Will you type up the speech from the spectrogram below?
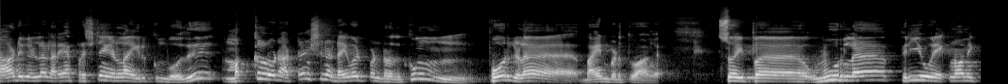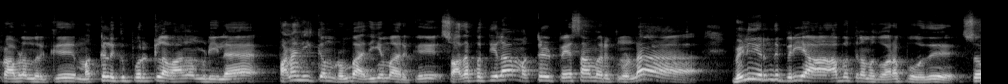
நாடுகளில் நிறையா பிரச்சனைகள்லாம் இருக்கும்போது மக்களோட அட்டென்ஷனை டைவர்ட் பண்ணுறதுக்கும் போர்களை பயன்படுத்துவாங்க. ஸோ இப்போ ஊரில் பெரிய ஒரு எக்கனாமிக் ப்ராப்ளம் இருக்குது மக்களுக்கு பொருட்களை வாங்க முடியல. பணவீக்கம் ரொம்ப அதிகமாக இருக்குது ஸோ அதை பற்றிலாம் மக்கள் பேசாமல் இருக்கணும்னா வெளியிருந்து பெரிய ஆபத்து நமக்கு வரப்போகுது. ஸோ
